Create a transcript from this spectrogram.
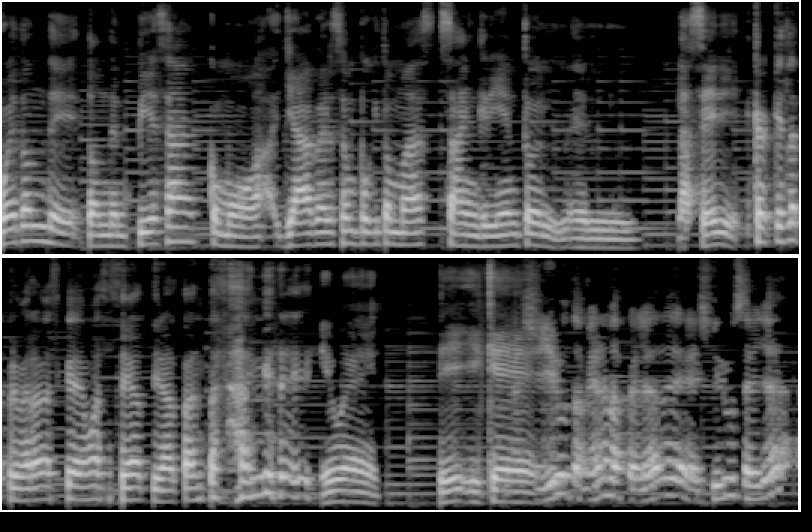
fue donde, donde empieza como a- ya a verse un poquito más sangriento el, el- la serie. Creo que es la primera vez que vemos así a tirar tanta sangre. Sí, güey. Sí, y que... Shiru también en la pelea de Shiru Sella.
